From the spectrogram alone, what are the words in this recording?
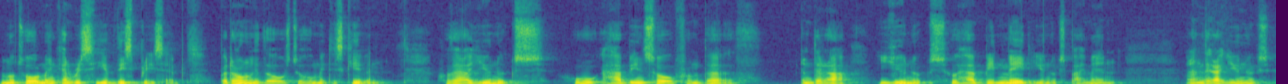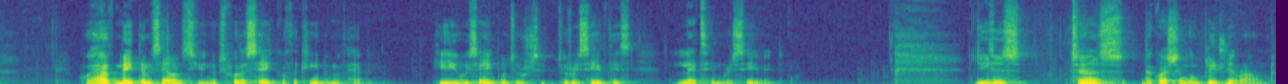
Not all men can receive this precept, but only those to whom it is given. For there are eunuchs who have been so from birth, and there are eunuchs who have been made eunuchs by men, and there are eunuchs who have made themselves eunuchs for the sake of the kingdom of heaven. He who is able to, to receive this, let him receive it. Jesus turns the question completely around.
